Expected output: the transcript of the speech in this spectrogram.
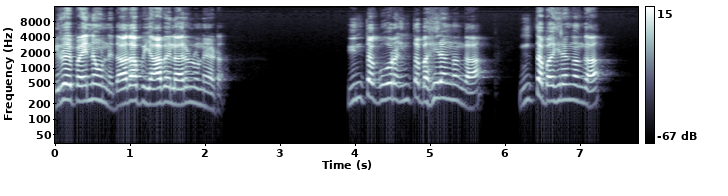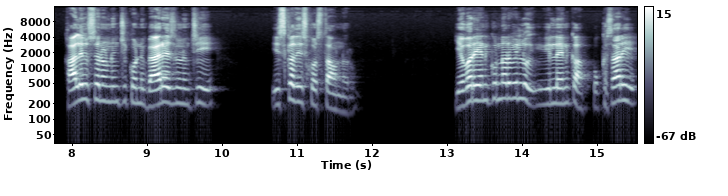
ఇరవై పైన ఉన్నాయి. దాదాపు యాభై లారీలు ఉన్నాయట. ఇంత ఘోర ఇంత బహిరంగంగా ఇంత బహిరంగంగా కాళేశ్వరం నుంచి కొన్ని బ్యారేజ్ల నుంచి ఇసుక తీసుకొస్తా ఉన్నారు. ఎవరు ఎన్నుకున్నారు వీళ్ళు? వీళ్ళ వెనుక ఒక్కసారి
